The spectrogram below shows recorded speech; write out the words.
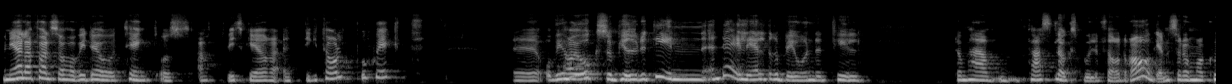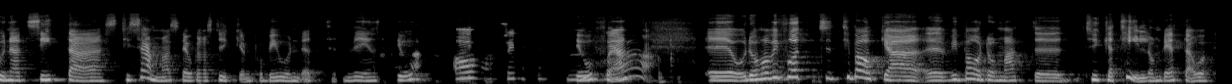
Men i alla fall så har vi då tänkt oss att vi ska göra ett digitalt projekt. Eh, och vi har ju också bjudit in en del äldreboenden till de här fastlagsbulleföredragen så de har kunnat sitta tillsammans några stycken på boendet vid en stor Ja, trevligt. Mm. Ja. Eh, Och då har vi fått tillbaka, eh, vi bad dem att eh, tycka till om detta och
